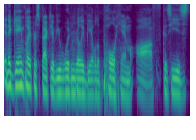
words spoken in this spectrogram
in a gameplay perspective, you wouldn't really be able to pull him off because he's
